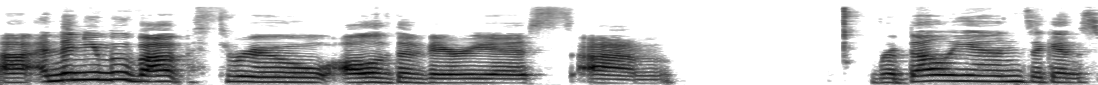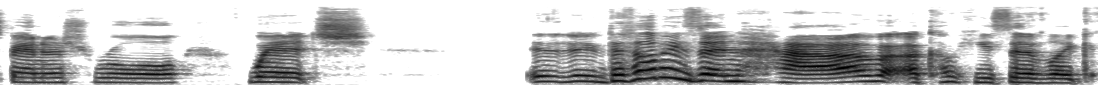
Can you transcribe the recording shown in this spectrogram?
Uh, and then you move up through all of the various um, rebellions against Spanish rule, which the Philippines didn't have a cohesive like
